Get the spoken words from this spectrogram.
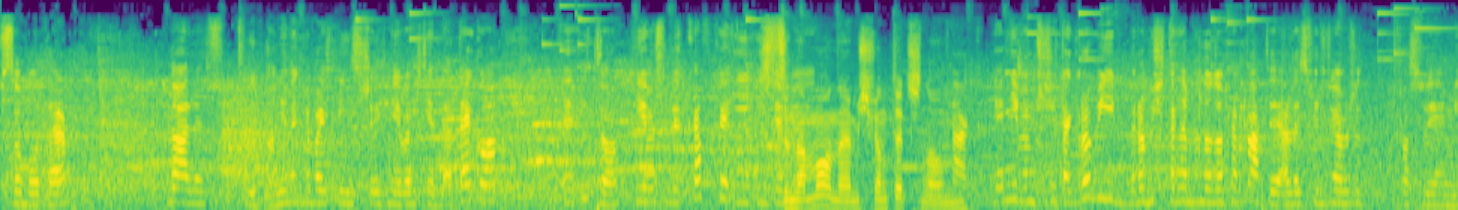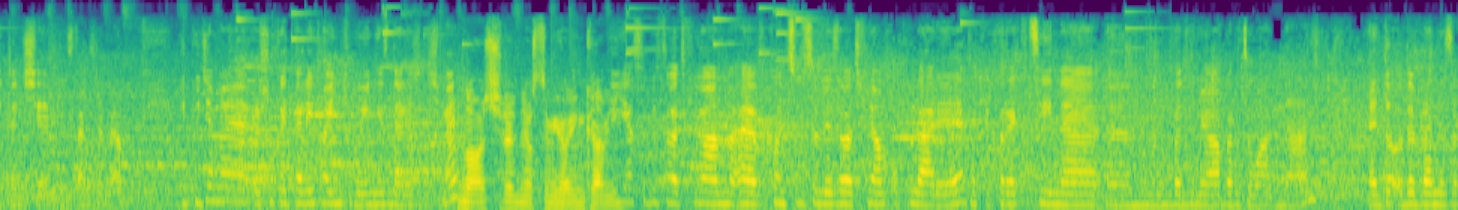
w sobotę. No ale trudno, nie nagrywaliśmy nic wcześniej właśnie dlatego. E, I co, pijemy sobie kawkę i Z idziemy... cynamonem świąteczną. Tak, ja nie wiem czy się tak robi, robi się tak na pewno do herbaty, ale stwierdziłam, że pasuje mi to dzisiaj, więc tak zrobiłam. I pójdziemy szukać dalej choinki, bo jej nie znaleźliśmy. No średnio z tymi choinkami. Ja sobie załatwiłam, e, w końcu sobie załatwiłam okulary, takie korekcyjne, będę miała bardzo ładne, e, do odebrania za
